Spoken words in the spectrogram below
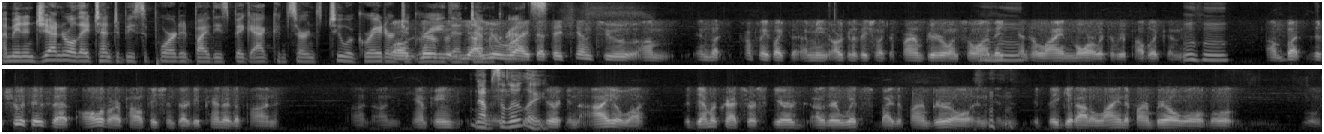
I mean, in general, they tend to be supported by these big ag concerns to a greater Well, degree a- than yeah, Democrats. you're right that they tend to, um, companies like the, I mean, organizations like the Farm Bureau and so on, Mm-hmm. they tend to align more with the Republicans. Mm-hmm. Um, but the truth is that all of our politicians are dependent upon on, on campaign. Absolutely. Here in Iowa, the Democrats are scared out of their wits by the Farm Bureau, and, and if they get out of line, the Farm Bureau will will, will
